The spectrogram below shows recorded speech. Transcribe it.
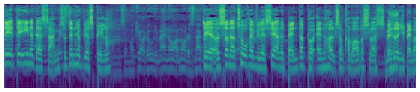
det, det er en af deres sange, så den her bliver spillet. Det er er, og så er der to rivaliserende bander på Anhold, som kommer op og slås. Hvad hedder de bander?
